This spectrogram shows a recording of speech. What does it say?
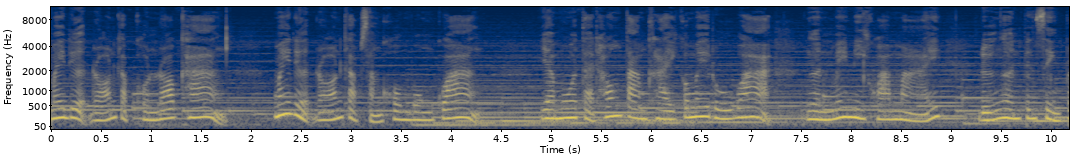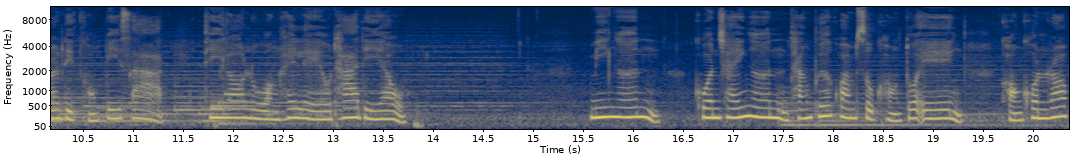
ไม่เดือดร้อนกับคนรอบข้าง ไม่เดือดร้อนกับสังคมวงกว้าง อย่ามัวแต่ท่องตามใครก็ไม่รู้ว่า เงินไม่มีความหมาย หรือเงินเป็นสิ่งประดิษฐ์ของปีศาจ ที่ล่อลวงให้เลวท่าเดียว มีเงิน ควรใช้เงินทั้งเพื่อความสุขของตัวเอง ของคนรอบ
